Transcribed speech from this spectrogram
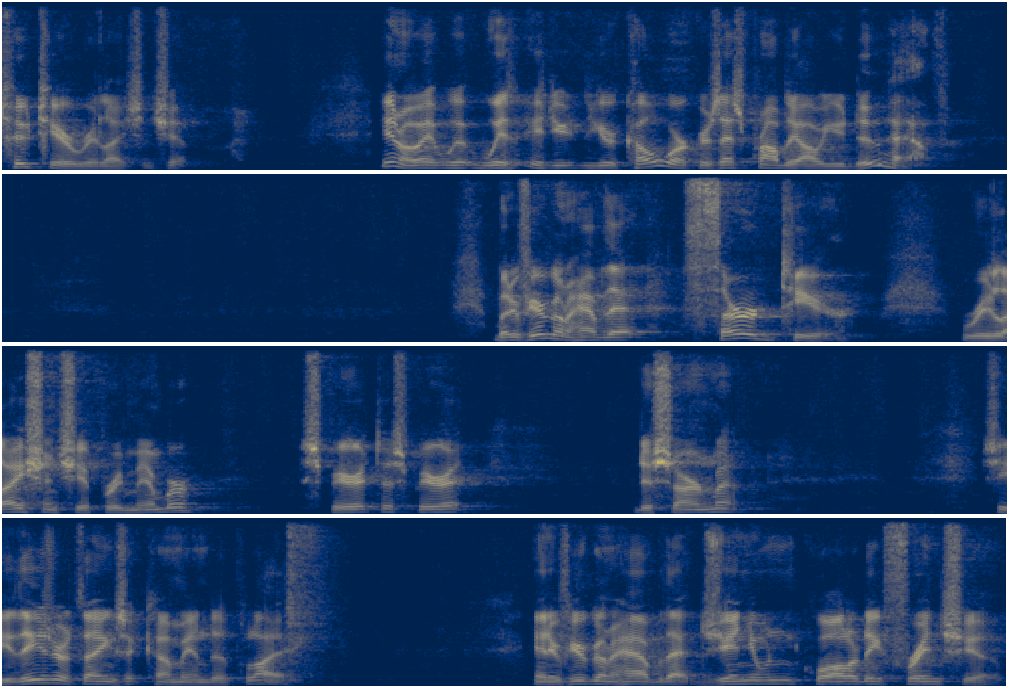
two tier relationship. You know, with, with your coworkers, that's probably all you do have. But if you're going to have that third tier relationship, remember spirit to spirit, discernment. See, these are things that come into play. And if you're going to have that genuine quality friendship,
